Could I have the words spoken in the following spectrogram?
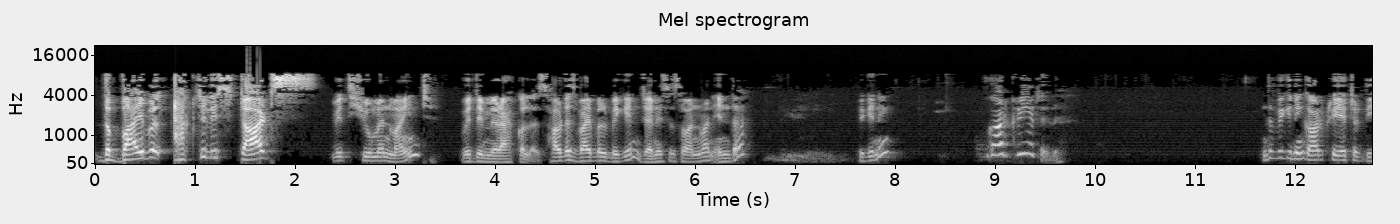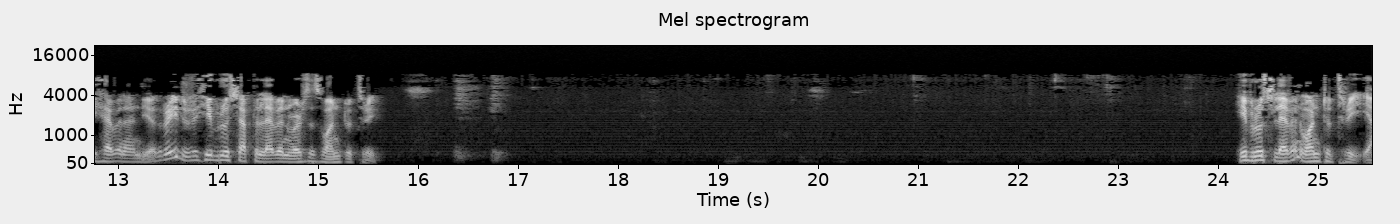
The Bible actually starts with human mind, with the miraculous. How does Bible begin? Genesis 1-1 in the beginning? God created. In the beginning God created the heaven and the earth. Read Hebrews chapter 11 verses 1 to 3. Hebrews 11, 1 to 3, yeah.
